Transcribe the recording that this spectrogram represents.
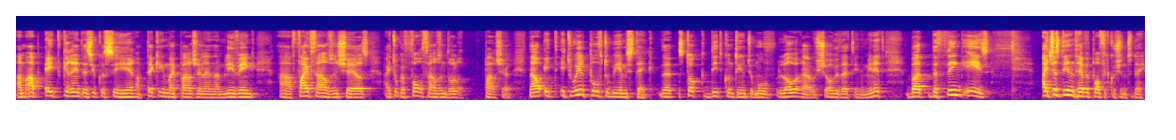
I'm up eight grand as you can see here. I'm taking my partial and I'm leaving uh, 5,000 shares. I took a $4,000 partial. Now it, it will prove to be a mistake. The stock did continue to move lower. I will show you that in a minute. But the thing is, I just didn't have a profit cushion today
